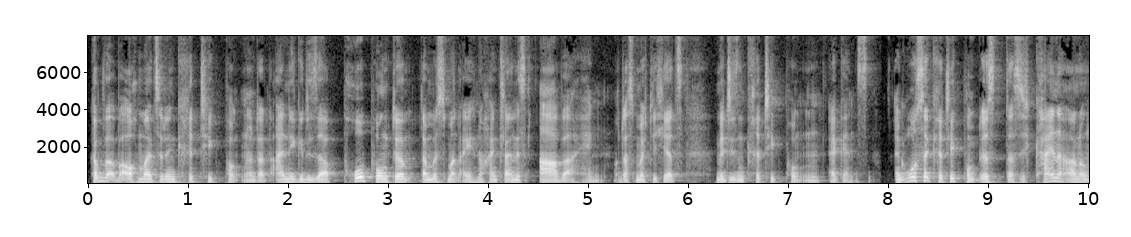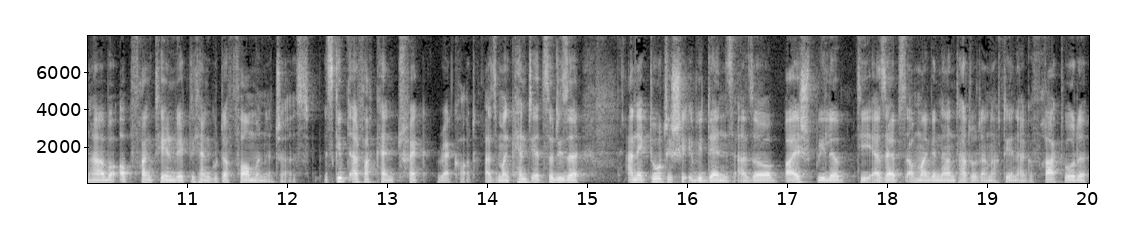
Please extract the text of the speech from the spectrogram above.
Kommen wir aber auch mal zu den Kritikpunkten. Und an einige dieser Pro-Punkte, da müsste man eigentlich noch ein kleines Aber hängen. Und das möchte ich jetzt mit diesen Kritikpunkten ergänzen. Ein großer Kritikpunkt ist, dass ich keine Ahnung habe, ob Frank Thelen wirklich ein guter Fondsmanager ist. Es gibt einfach keinen Track Record. Also man kennt jetzt so diese anekdotische Evidenz, also Beispiele, die er selbst auch mal genannt hat oder nach denen er gefragt wurde.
